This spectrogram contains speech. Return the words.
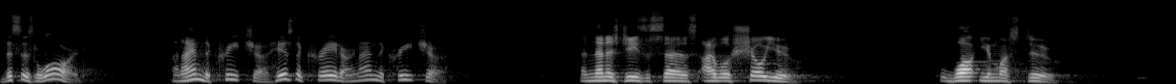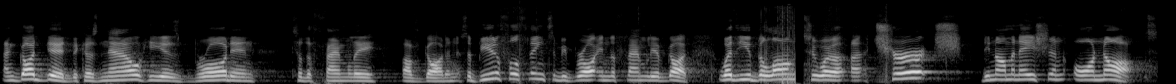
This is Lord, and I'm the creature. Here's the Creator, and I'm the creature. And then, as Jesus says, I will show you what you must do. And God did, because now He is brought in to the family of God. And it's a beautiful thing to be brought in the family of God. Whether you belong to a, a church denomination or not,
